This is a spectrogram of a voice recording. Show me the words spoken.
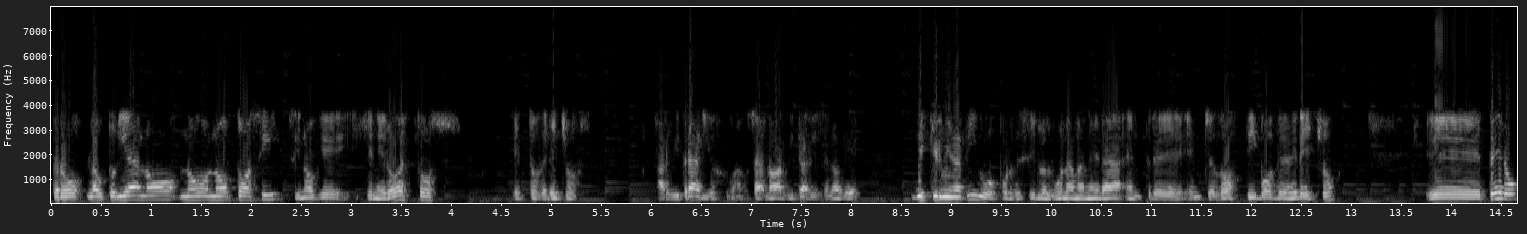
Pero la autoridad no, no, no optó así, sino que generó estos, estos derechos arbitrarios, o sea, no arbitrarios, sino que discriminativos, por decirlo de alguna manera, entre, entre dos tipos de derechos. Eh, pero,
